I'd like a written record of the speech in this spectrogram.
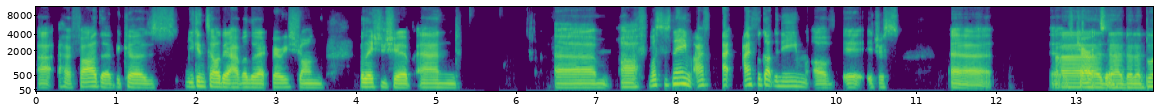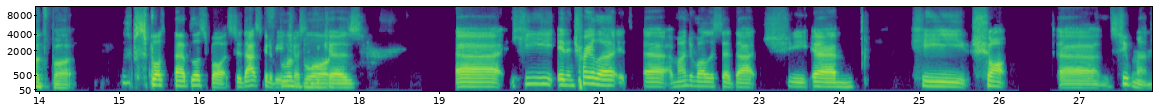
at her father because you can tell they have a very strong relationship and um uh, what's his name I've, i i forgot the name of it It uh, uh, Uh, character the, the, the Bloodsport. Spl- uh, Bloodsport. So that's going to be Blood interesting because uh, he in the trailer, uh, Amanda Waller said that she um he shot um Superman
